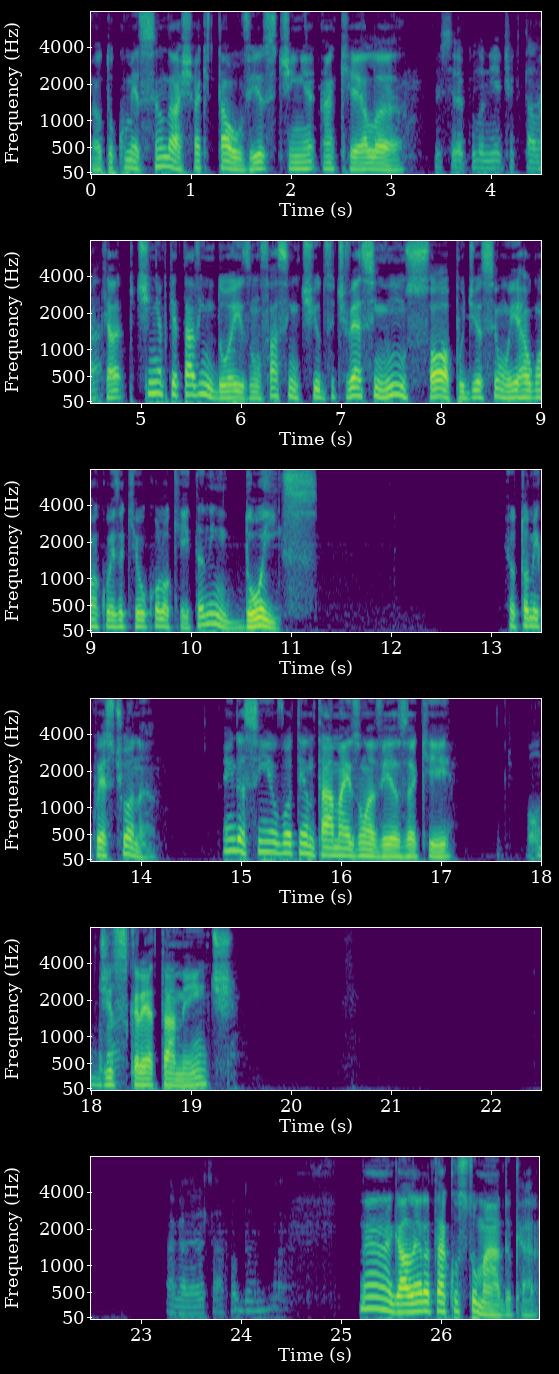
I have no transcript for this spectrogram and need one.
Eu tô começando a achar que talvez tinha aquela Terceira coluninha tinha que estar lá. Aquela... Tinha porque estava em dois, não faz sentido. Se tivesse em um só, podia ser um erro, alguma coisa que eu coloquei. Estando em dois, eu tô me questionando. Ainda assim, eu vou tentar mais uma vez aqui, Volta lá. A galera tá rodando lá. Ah, a galera tá acostumado, cara.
